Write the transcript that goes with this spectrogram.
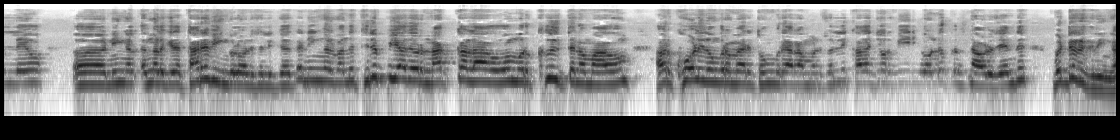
இல்லையோ நீங்கள் எங்களுக்கு இதை தருவீங்களோன்னு சொல்லி கேட்க நீங்கள் வந்து திருப்பி அது ஒரு நக்கலாகவும் ஒரு கீழ்த்தனமாகவும் அவர் கோழி தொங்குற மாதிரி தொங்குறாராமன்னு சொல்லி கதைச்சு ஒரு வீடியோ வந்து கிருஷ்ணாவோட சேர்ந்து விட்டு இருக்கிறீங்க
